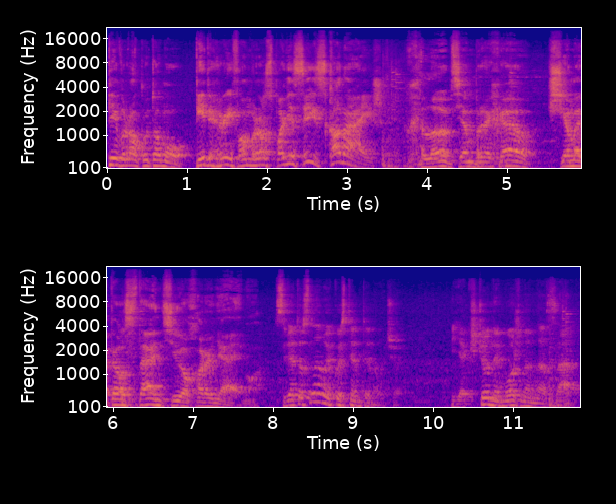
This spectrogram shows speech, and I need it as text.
півроку тому. Під грифом розповіси, сконаєш! Хлопцям брехав, що метеостанцію охороняємо. Святославе Костянтиновичу, якщо не можна назад,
